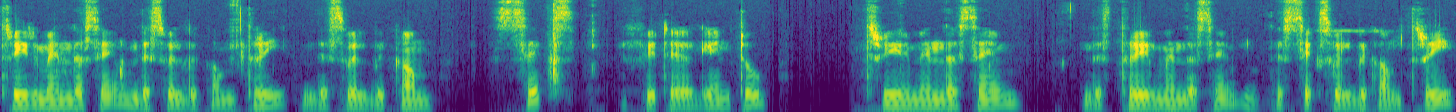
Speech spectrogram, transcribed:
3 remain the same. This will become 3. This will become 6. If we take again 2, 3 remain the same. This 3 remain the same. This 6 will become 3.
